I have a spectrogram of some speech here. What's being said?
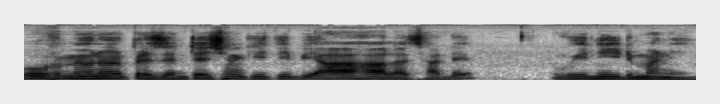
ਉਹ ਫਿਰ ਮੈਂ ਉਹਨਾਂ ਨੂੰ ਪ੍ਰੈਜੈਂਟੇਸ਼ਨ ਕੀਤੀ ਵੀ ਆਹ ਹਾਲ ਹੈ ਸਾਡੇ ਵੀ ਨੀਡ ਮਨੀ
